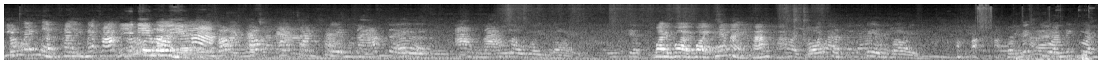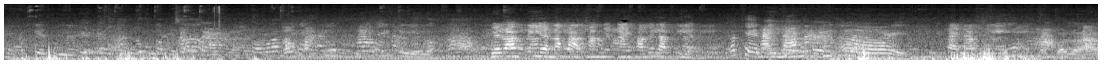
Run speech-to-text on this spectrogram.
ที่ไม่เหมือนใครอีกไหมคะนี่นี่เลยนี่ค่ะต้องต้องมันเปลี่ยนน้ำในอ่างน้ำเราบ่อยบ่อยบ่อยบ่อยแค่ไหนคะๆเพราะฉันเปลี่ยนบ่อยคนไม่ควรไม่ควรผมก็เปลี่ยนอีกต้องมาลูกข้าวไม่มีเวลาเปลี่ยนนะคะทำยังไงคะเวลาเปลี่ยน ก็เทในน้ำทิ้งเลยถ่ายน้ำทิ้งๆก็ล้าง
